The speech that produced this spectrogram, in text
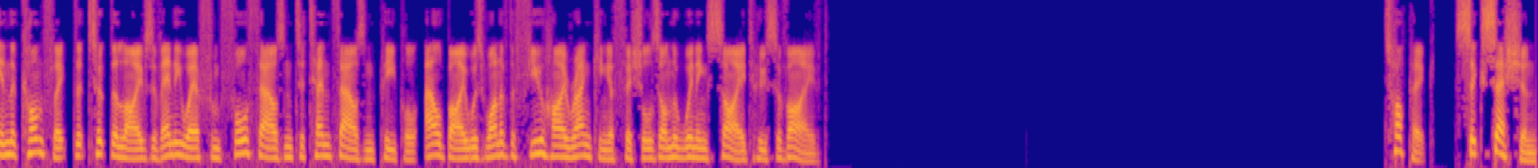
In the conflict that took the lives of anywhere from 4,000 to 10,000 people, al-Beidh was one of the few high-ranking officials on the winning side who survived. Topic: Succession.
